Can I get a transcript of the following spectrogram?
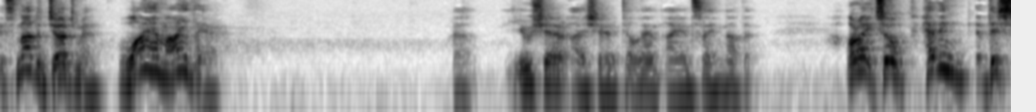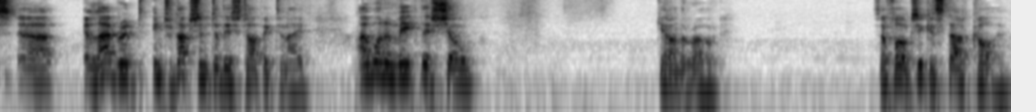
It's not a judgment. Why am I there? Well, you share, I share. Till then, I ain't saying nothing. All right, so having this uh, elaborate introduction to this topic tonight, I want to make this show get on the road. So, folks, you can start calling.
